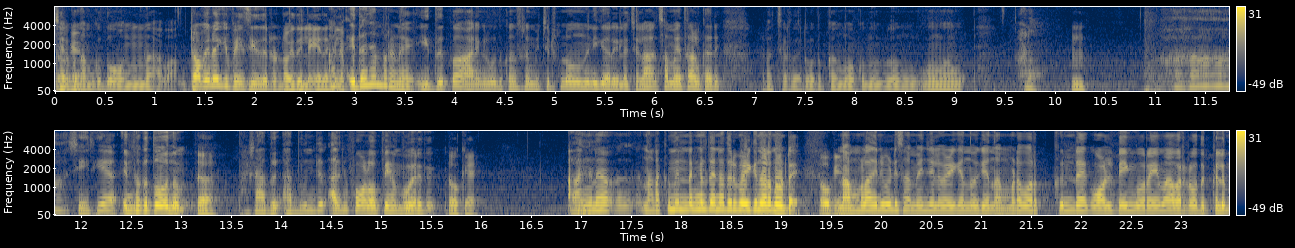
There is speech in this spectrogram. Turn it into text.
ചിലപ്പോൾ നമുക്ക് തോന്നുന്നതാവാം ടൊവിനോയ്ക്ക് ഫേസ് ചെയ്തിട്ടുണ്ടോ ഇതിൽ ഏതെങ്കിലും? ഇതാ ഞാൻ പറയണേ. ഇതിപ്പോ ആരെങ്കിലും ഒതുക്കാൻ ശ്രമിച്ചിട്ടുണ്ടോ എന്ന് എനിക്കറിയില്ല. ചില സമയത്ത് ആൾക്കാർ എടാ ചെറുതായിട്ട് ഒതുക്കാൻ നോക്കുന്നുണ്ടോ? ആണോ? ആ ശരിയാ എന്നൊക്കെ തോന്നും. പക്ഷെ അത് അതിന്റെ അതിന് ഫോളോ അപ്പ് ചെയ്യാൻ പോരുത്. ഓക്കെ അതങ്ങനെ നടക്കുന്നുണ്ടെങ്കിൽ തന്നെ അതൊരു വഴിക്ക് നടന്നോട്ടെ. നമ്മൾ അതിനുവേണ്ടി സമയം ചെലവഴിക്കാൻ നോക്കിയാൽ നമ്മുടെ വർക്കിന്റെ ക്വാളിറ്റിയും കുറയും അവരുടെ ഒതുക്കലും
